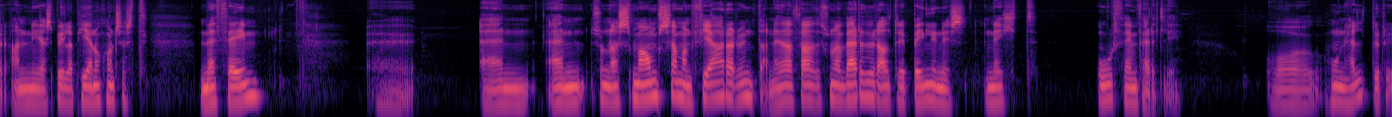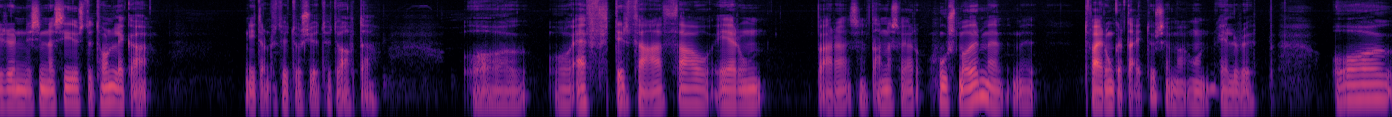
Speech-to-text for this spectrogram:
er Anni að spila pianokoncert með þeim uh, en, en svona smám saman fjarar undan eða það verður aldrei beinlinis neitt úr þeim ferli. Og hún heldur í rauninni sína síðustu tónleika 1927-28 og, og eftir það þá er hún bara annars vegar húsmóður með, með tvær ungar dætur sem hún elur upp. Og,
